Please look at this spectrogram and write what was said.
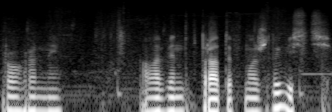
програний. Але він втратив можливість.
